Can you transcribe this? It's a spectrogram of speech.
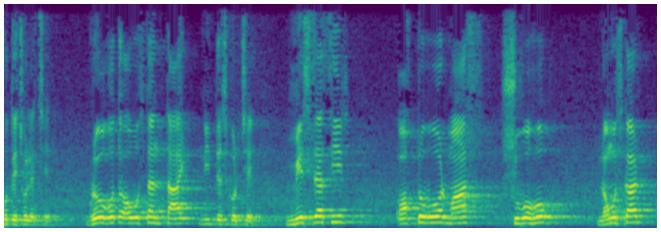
হতে চলেছে। গ্রহগত অবস্থান তাই নির্দেশ করছে। মেষ রাশির অক্টোবর মাস শুভ হোক। নমস্কার।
